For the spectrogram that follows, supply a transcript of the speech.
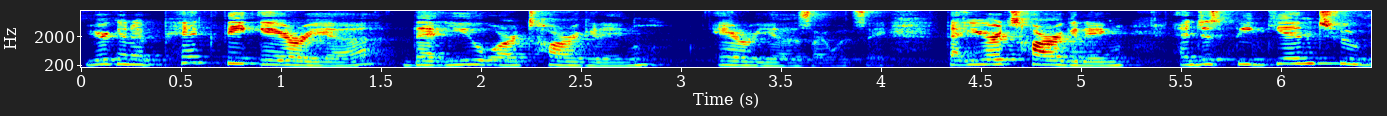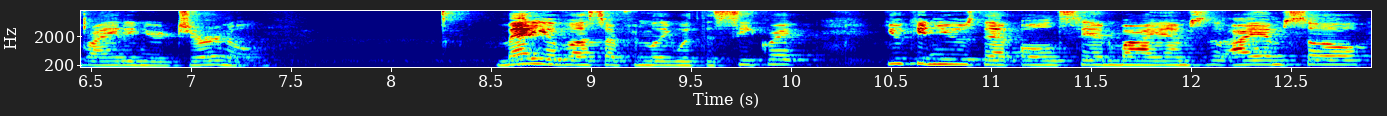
You're going to pick the area that you are targeting, areas I would say, that you're targeting, and just begin to write in your journal. Many of us are familiar with The Secret you can use that old standby. I am so, I am so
